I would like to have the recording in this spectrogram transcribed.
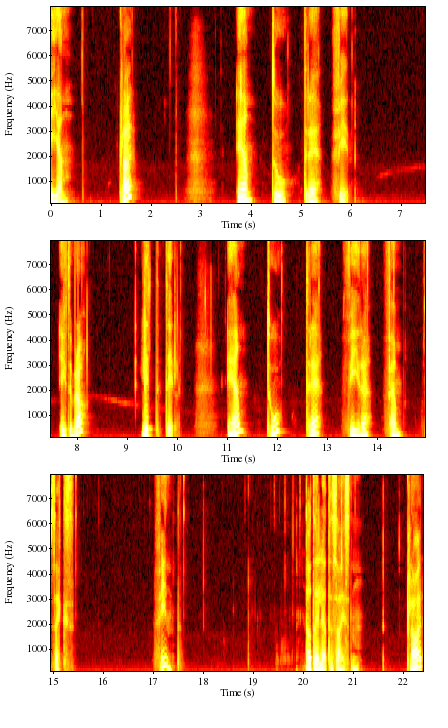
igjen. Klar? En, to, tre, fire. Gikk det bra? Litt til. En, to, tre, fire, fem, seks. Fint. Da teller jeg til 16. Klar,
